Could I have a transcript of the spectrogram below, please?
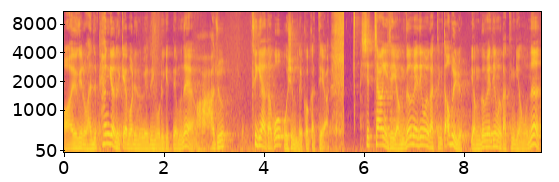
어, 여기는 완전 편견을 깨버리는 웨딩홀이기 때문에 아주 특이하다고 보시면 될 것 같아요. 시청 이제 연금 웨딩홀 같은 W 연금 웨딩홀 같은 경우는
